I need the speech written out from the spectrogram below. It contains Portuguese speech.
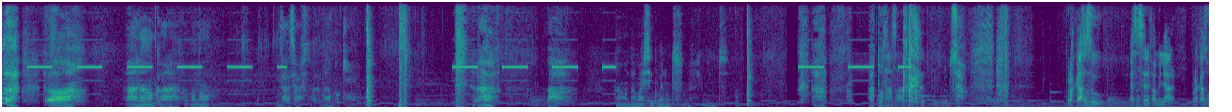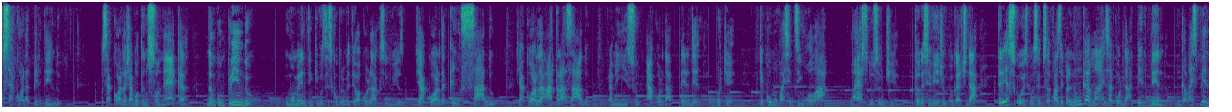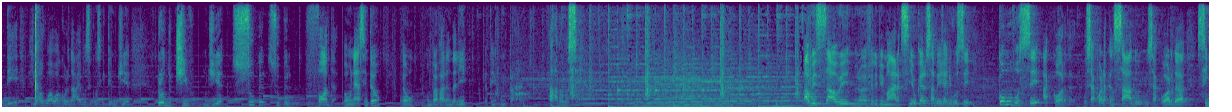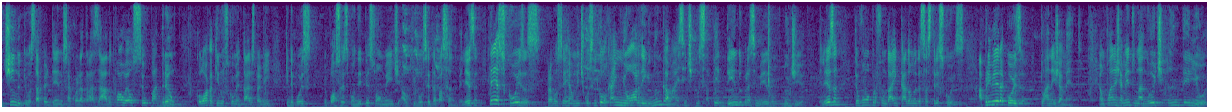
Ah, ah, não, cara. Ah, não. Mais um pouquinho. Ah, ah, não, dá mais cinco minutos. Cinco minutos. Ah, ah tô atrasado, cara. Meu Deus do céu. Por acaso essa cena é familiar? Por acaso você acorda perdendo? Você acorda já botando soneca, não cumprindo o momento em que você se comprometeu a acordar consigo mesmo? Já acorda cansado, já acorda atrasado? Para mim isso é acordar perdendo. Por quê? Porque como vai se desenrolar o resto do seu dia? Então nesse vídeo eu quero te dar três coisas que você precisa fazer para nunca mais acordar perdendo. Nunca mais perder logo ao acordar e você conseguir ter um dia produtivo, um dia super, super foda. Vamos nessa então? Então, vamos para a varanda ali, que eu tenho muito para falar para você. Salve, salve! Meu nome é Felipe Marques e eu quero saber já de você. Como você acorda? Você acorda cansado? Você acorda sentindo que você está perdendo? Você acorda atrasado? Qual é o seu padrão? Coloca aqui nos comentários para mim que depois eu posso responder pessoalmente ao que você está passando, beleza? Três coisas para você realmente conseguir colocar em ordem e nunca mais sentir que você está perdendo para si mesmo no dia, beleza? Então vamos aprofundar em cada uma dessas três coisas. A primeira coisa, planejamento. É um planejamento na noite anterior.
